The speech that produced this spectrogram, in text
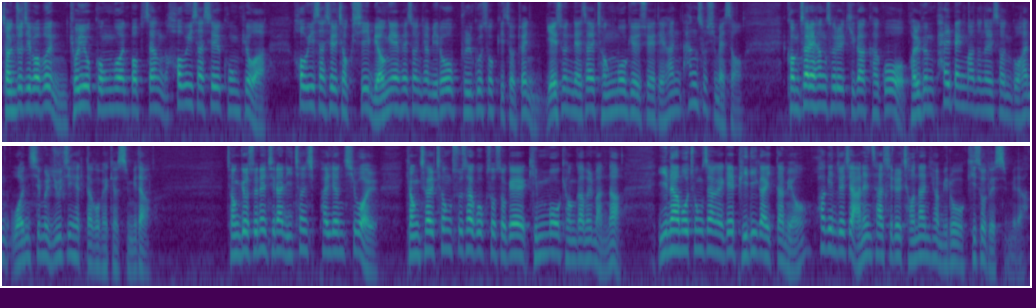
전주지법은 교육공무원법상 허위사실 공표와 허위사실 적시 명예훼손 혐의로 불구속 기소된 64살 정모 교수에 대한 항소심에서 검찰의 항소를 기각하고 벌금 800만 원을 선고한 원심을 유지했다고 밝혔습니다. 정 교수는 지난 2018년 10월 경찰청 수사국 소속의 김모 경감을 만나 이남호 총장에게 비리가 있다며 확인되지 않은 사실을 전한 혐의로 기소됐습니다.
